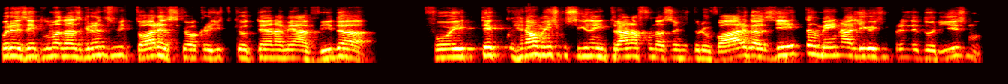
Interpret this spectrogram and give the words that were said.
por exemplo, uma das grandes vitórias que eu acredito que eu tenha na minha vida foi ter realmente conseguido entrar na Fundação Getúlio Vargas e também na Liga de Empreendedorismo,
